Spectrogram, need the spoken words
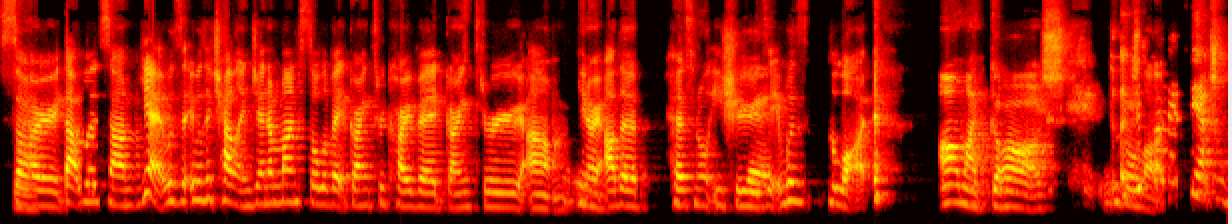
So that was um yeah, it was it was a challenge. And amongst all of it, going through COVID, going through um, you know, other personal issues, yeah. it was a lot. Oh my gosh. Just the actual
